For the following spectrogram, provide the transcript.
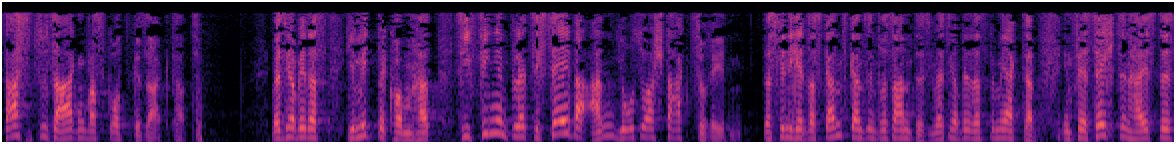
das zu sagen, was Gott gesagt hat. Ich weiß nicht, ob ihr das hier mitbekommen habt. Sie fingen plötzlich selber an, Josua stark zu reden. Das finde ich etwas ganz, ganz Interessantes. Ich weiß nicht, ob ihr das bemerkt habt. In Vers 16 heißt es,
